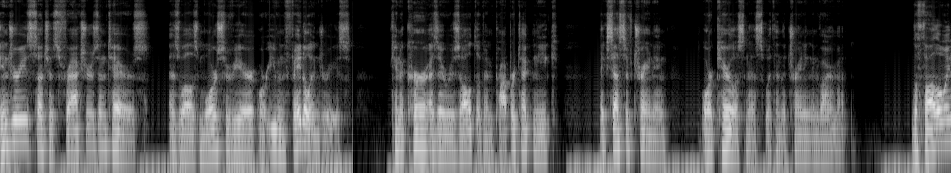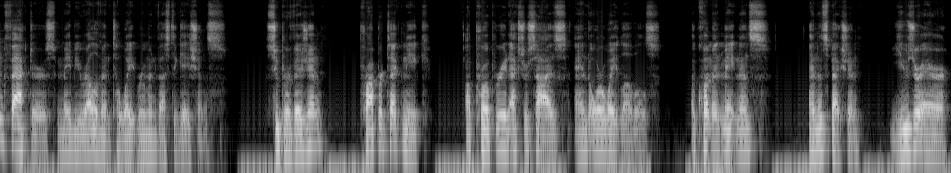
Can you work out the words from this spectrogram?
Injuries such as fractures and tears, as well as more severe or even fatal injuries, can occur as a result of improper technique, excessive training, or carelessness within the training environment. The following factors may be relevant to weight room investigations supervision, proper technique, appropriate exercise and or weight levels, equipment maintenance and inspection, user error,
